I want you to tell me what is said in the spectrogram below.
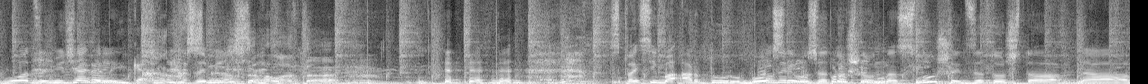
Вот замечательный, замечательный. Сказала-то, Спасибо Артуру Болдыреву за то, что он нас слушает, за то, что а,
